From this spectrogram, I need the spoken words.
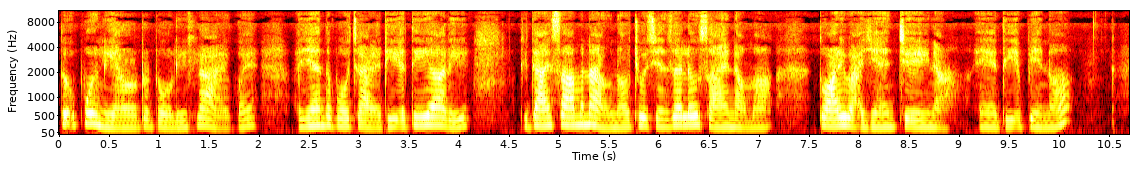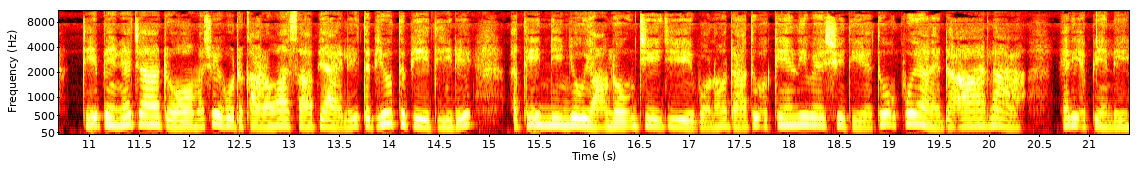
သူ့အပွင့်လေးကတော့တော်တော်လေးလှရယ်ကွယ်အရန်သဘောကျတယ်ဒီအသေးရလေဒီတိုင်းစားမနိုင်ဘူးနော်ချိုချင်ဆက်လှုပ်စားရင်တော့မှသွားရီပါအရန်ကျင်းတာအဲဒီအပင်နော် ဒီအပင်ကကြတော့မရွှေဟိုတခါတော့ကစားပြရလေတပြုတ်တပြေဒီလေအတီးနှီးညို့ရအောင်အလုံးအကြီးကြီးရေပေါ့နော်ဒါသူအကင်းလေးပဲရှိသေးတယ်သူ့အပွင့်ရတယ်တအားလှတာအဲ့ဒီအပင်လေး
